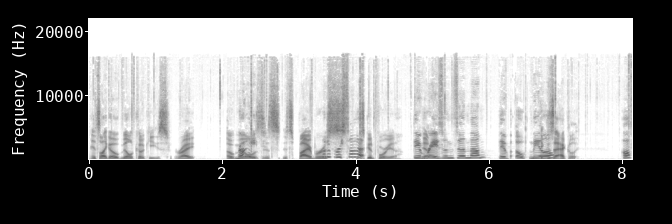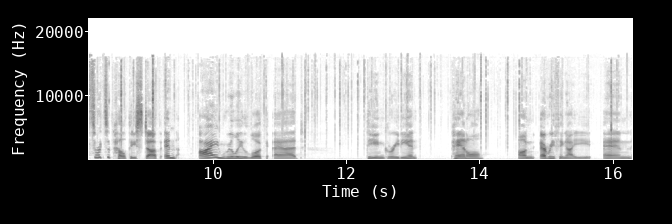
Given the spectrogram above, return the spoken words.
it's like oatmeal cookies, right? Oatmeal is it's, it's fibrous. 100%. It's good for you. they have Yeah, raisins in them, they have oatmeal. Exactly. all sorts of healthy stuff. And I really look at the ingredient panel on everything I eat. And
